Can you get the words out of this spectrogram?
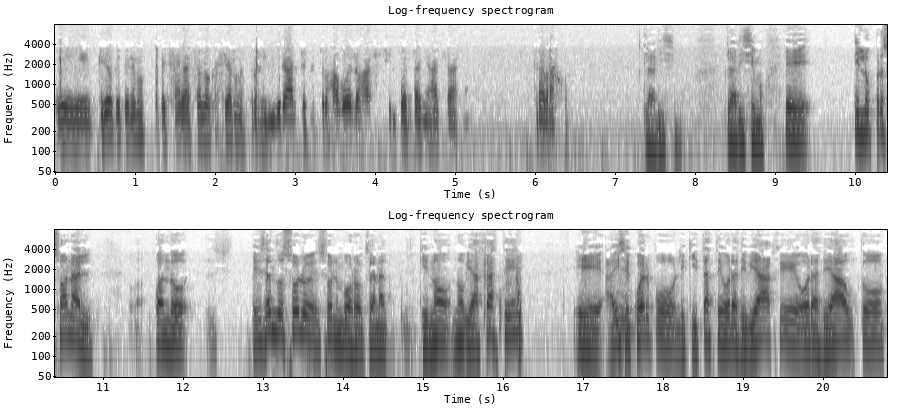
eh, creo que tenemos que empezar a hacer lo que hacían nuestros inmigrantes, nuestros abuelos hace 50 años atrás. Trabajo. Clarísimo, clarísimo. Eh, en lo personal, cuando pensando solo, en- solo en vos, Roxana, que no, no viajaste, eh, a ese cuerpo le quitaste horas de viaje, horas de auto,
